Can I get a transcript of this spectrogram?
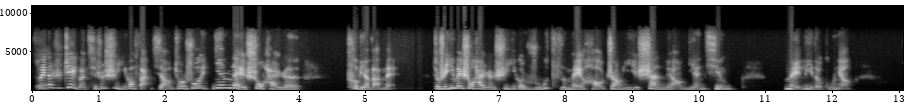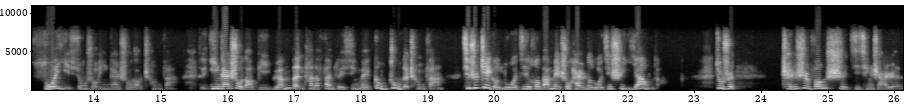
所以，但是这个其实是一个反向，就是说，因为受害人特别完美，就是因为受害人是一个如此美好、仗义、善良、年轻、美丽的姑娘，所以凶手应该受到惩罚，应该受到比原本他的犯罪行为更重的惩罚。其实这个逻辑和完美受害人的逻辑是一样的，就是陈世峰是激情杀人。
